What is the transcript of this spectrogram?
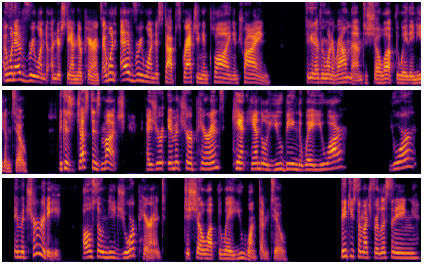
I want everyone to understand their parents. I want everyone to stop scratching and clawing and trying to get everyone around them to show up the way they need them to. Because just as much as your immature parent can't handle you being the way you are, your immaturity also needs your parent to show up the way you want them to. Thank you so much for listening.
